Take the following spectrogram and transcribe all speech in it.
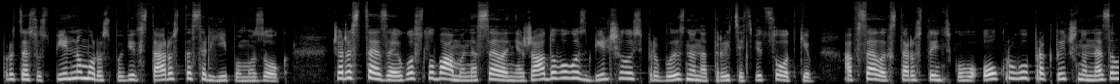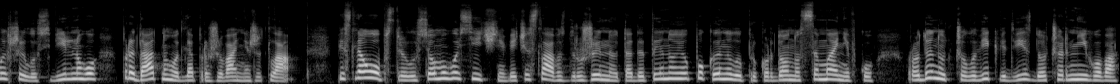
Про це Суспільному розповів староста Сергій Помозок. Через це, за його словами, населення Жадового збільшилось приблизно на 30%, а в селах Старостинського округу практично не залишилось вільного, придатного для проживання житла. Після обстрілу 7 січня В'ячеслав з дружиною та дитиною покинули прикордонну Семенівку. Родину чоловік відвіз до Чернігова,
